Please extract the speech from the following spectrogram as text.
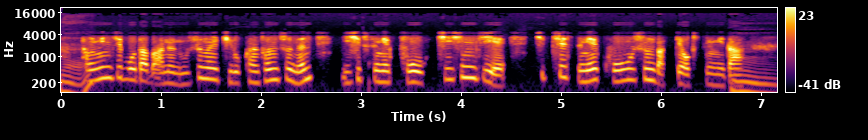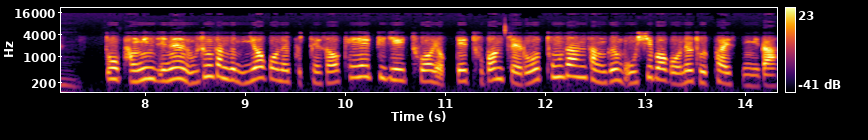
네. 박민지보다 많은 우승을 기록한 선수는 20승에 9옥키 신지에 17승에 고우승밖에 없습니다. 음. 또 박민지는 우승 상금 2억 원을 보태서 KLPGA 투어 역대 두 번째로 통산 상금 50억 원을 돌파했습니다.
